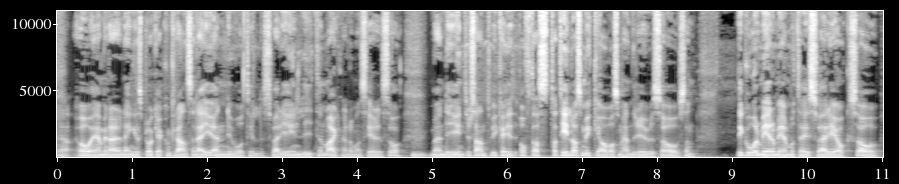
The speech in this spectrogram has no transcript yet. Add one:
ja. och jag menar den engelskspråkiga konkurrensen är ju en nivå till. Sverige är ju en liten marknad om man ser det så. Mm. Men det är ju intressant, vi kan ju oftast ta till oss mycket av vad som händer i USA och sen det går mer och mer mot det i Sverige också. Och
